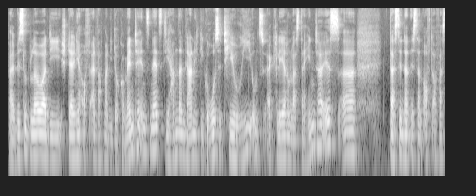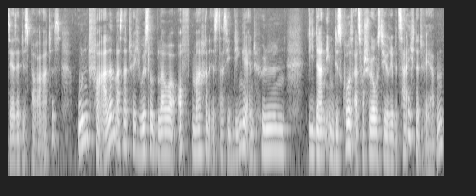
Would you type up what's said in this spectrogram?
Weil Whistleblower, die stellen ja oft einfach mal die Dokumente ins Netz, die haben dann gar nicht die große Theorie, um zu erklären, was dahinter ist. Äh, das sind dann, ist dann oft auch was sehr, sehr Disparates. Und vor allem, was natürlich Whistleblower oft machen, ist, dass sie Dinge enthüllen, die dann im Diskurs als Verschwörungstheorie bezeichnet werden,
